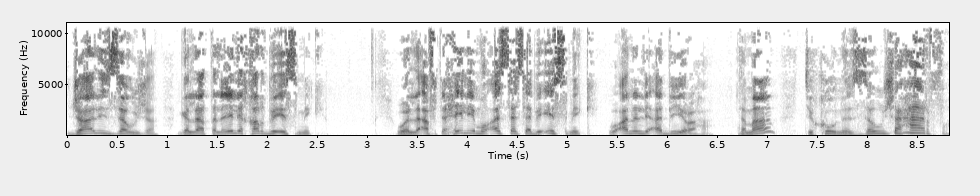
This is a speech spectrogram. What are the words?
جاء للزوجة قال لها طلعي لي قرض باسمك. ولا أفتحي لي مؤسسة باسمك وأنا اللي أديرها. تمام؟ تكون الزوجة عارفة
